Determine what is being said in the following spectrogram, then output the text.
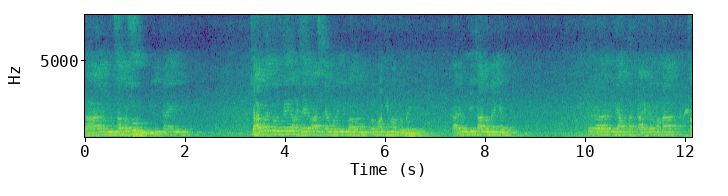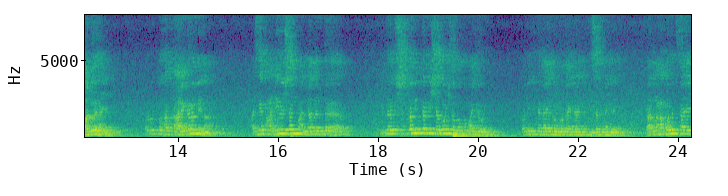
दहा दिवसापासून मी काय चार पाच दिवस काही हजेर असल्यामुळे मी बाबांना माफी मागतो पाहिजे कारण मीच आलो नाही आहे तर हे आपला कार्यक्रम हा चालू आहे. परंतु हा कार्यक्रम आहे ना आज हे अधिवेशन मानल्यानंतर इथं कमीत कमी शंभरशे लोक पाहिजे होते. पण इथं काही लोक काही काही दिसत नाही आहेत कारण आपणच काही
